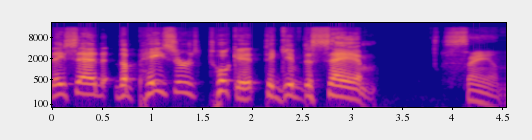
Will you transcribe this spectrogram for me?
They said the Pacers took it to give to Sam. Sam.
